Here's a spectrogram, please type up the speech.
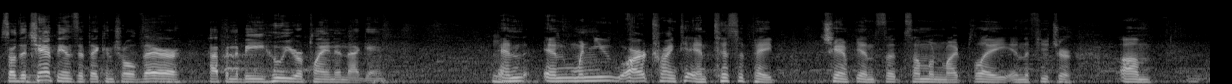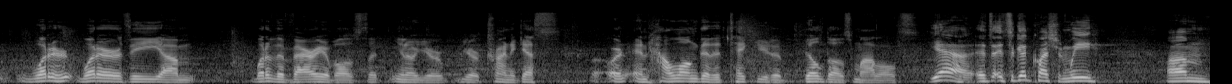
So the champions that they control there happen to be who you're playing in that game. And, and when you are trying to anticipate champions that someone might play in the future, um, what are, what are the, um, what are the variables that you know, you're, you're trying to guess, or, and how long did it take you to build those models? Yeah, it's, it's a good question. We, um,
